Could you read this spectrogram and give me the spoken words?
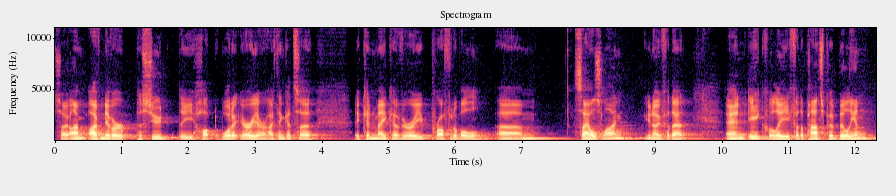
So i have never pursued the hot water area. I think it's a, it can make a very profitable um, sales line, you know, for that. And equally for the parts per billion,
